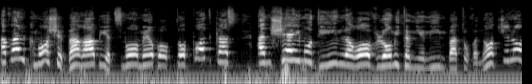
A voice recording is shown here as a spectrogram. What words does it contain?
אבל כמו שבא רבי עצמו אומר באותו פודקאסט אנשי מודיעין לרוב לא מתעניינים בתובנות שלו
